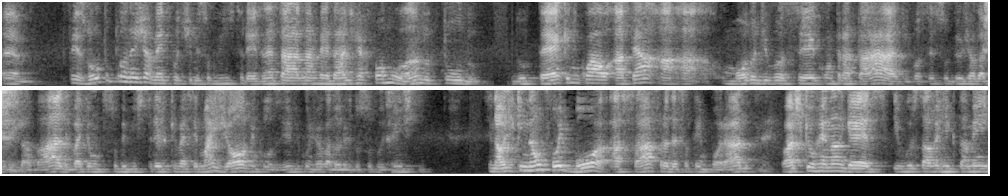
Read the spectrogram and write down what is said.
é, fez outro planejamento para o time sub-23, né? Tá, na verdade, reformulando tudo. Do técnico ao, até a- a- o modo de você contratar, de você subir os jogadores da base. Vai ter um sub-23 que vai ser mais jovem, inclusive, com jogadores do sub-20. Sinal de que não foi boa a safra dessa temporada. Eu acho que o Renan Guedes e o Gustavo Henrique também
